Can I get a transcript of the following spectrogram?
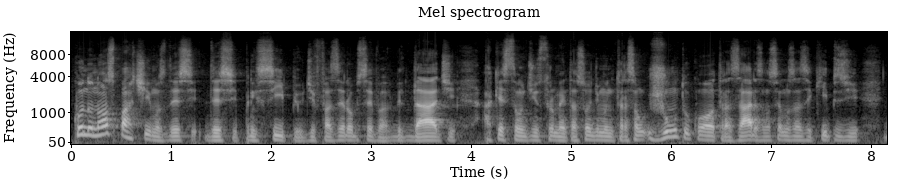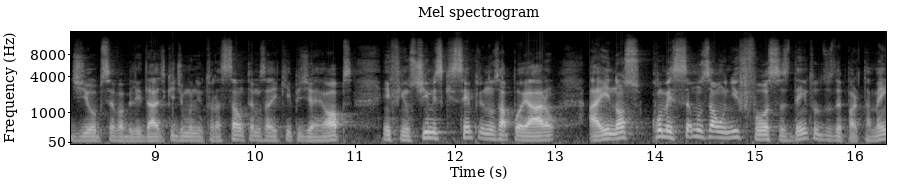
Quando nós partimos desse, desse princípio de fazer observabilidade, a questão de instrumentação de monitoração, junto com outras áreas, nós temos as equipes de, de observabilidade aqui de monitoração, temos a equipe de EOps, enfim, os times que sempre nos apoiaram. Aí nós começamos a unir forças dentro dos departamentos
